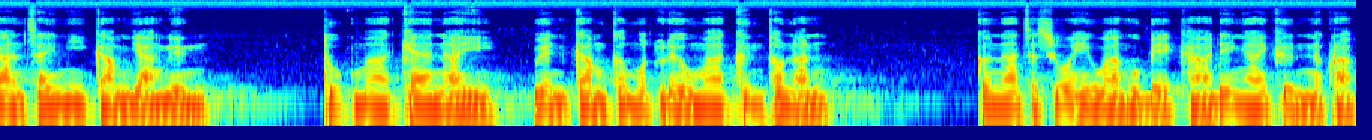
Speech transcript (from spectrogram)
การใช้หนี้กรรมอย่างหนึ่ง ทุกข์มากแค่ไหน เวรกรรมก็หมดเร็วมากขึ้นเท่านั้น ก็น่าจะช่วยให้วางอุเบกขาได้ง่ายขึ้นนะครับ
